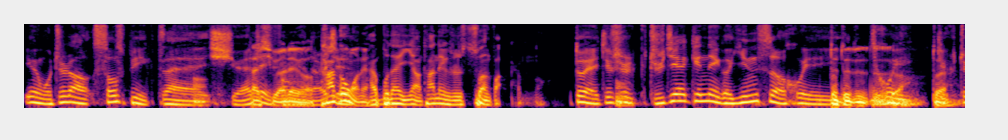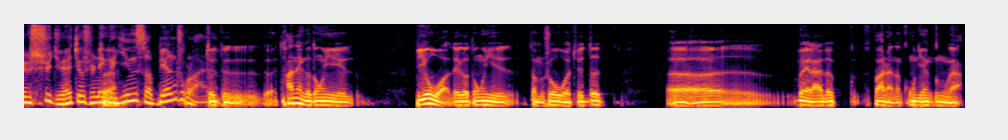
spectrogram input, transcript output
因为我知道 So Speak 在学在学这个，他跟我那还不太一样，他那个是算法什么的。对，就是直接跟那个音色会，对对对对对会对这个视觉就是那个音色编出来的。对对对对对，他那个东西比我这个东西怎么说？我觉得，呃，未来的发展的空间更大。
